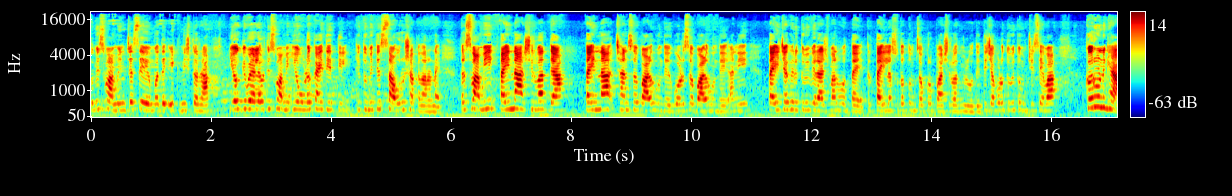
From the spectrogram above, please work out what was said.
तुम्ही स्वामींच्या सेवेमध्ये एकनिष्ठ राहा. योग्य वेळेवरती स्वामी एवढं काय देतील की तुम्ही ते सावरू शकणार नाही. तर स्वामी ताईंना आशीर्वाद द्या. ताईंना छानसं बाळ होऊन दे गोडसं बाळ होऊन दे आणि ताईच्या घरी तुम्ही विराजमान होताय तर ताईला सुद्धा तुमचा कृपा आशीर्वाद मिळू दे. तिच्याकडून तुम्ही तुमची सेवा करून घ्या.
